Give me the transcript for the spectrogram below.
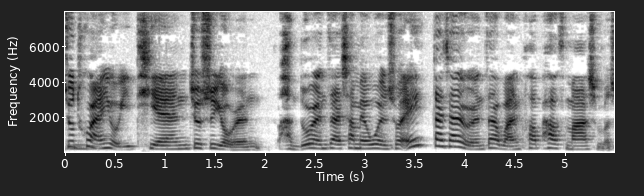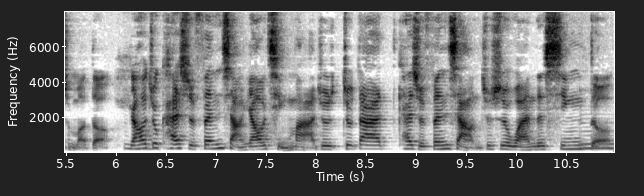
就突然有一天，就是有人很多人在上面问说，哎，大家有人在玩 Clubhouse 吗？什么什么的，然后就开始分享邀请码，就就大家开始分享就是玩的心得，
